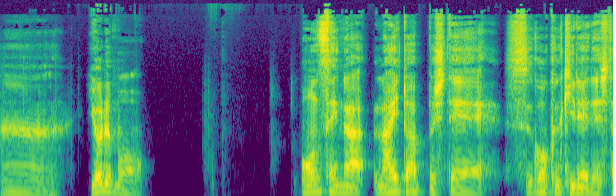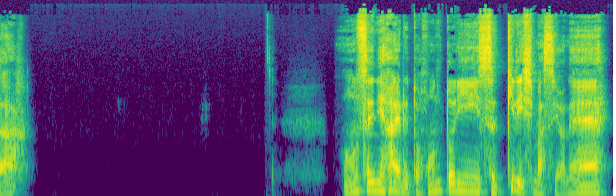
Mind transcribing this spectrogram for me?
うん。夜も温泉がライトアップしてすごく綺麗でした。温泉に入ると本当にスッキリしますよね。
